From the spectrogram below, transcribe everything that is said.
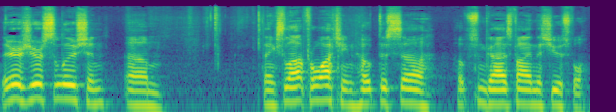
there's your solution. Um, thanks a lot for watching. Hope this uh, hope some guys find this useful.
